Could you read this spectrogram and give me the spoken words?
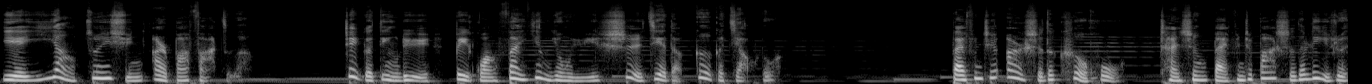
也一样遵循二八法则。这个定律被广泛应用于世界的各个角落。百分之二十的客户产生百分之八十的利润，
